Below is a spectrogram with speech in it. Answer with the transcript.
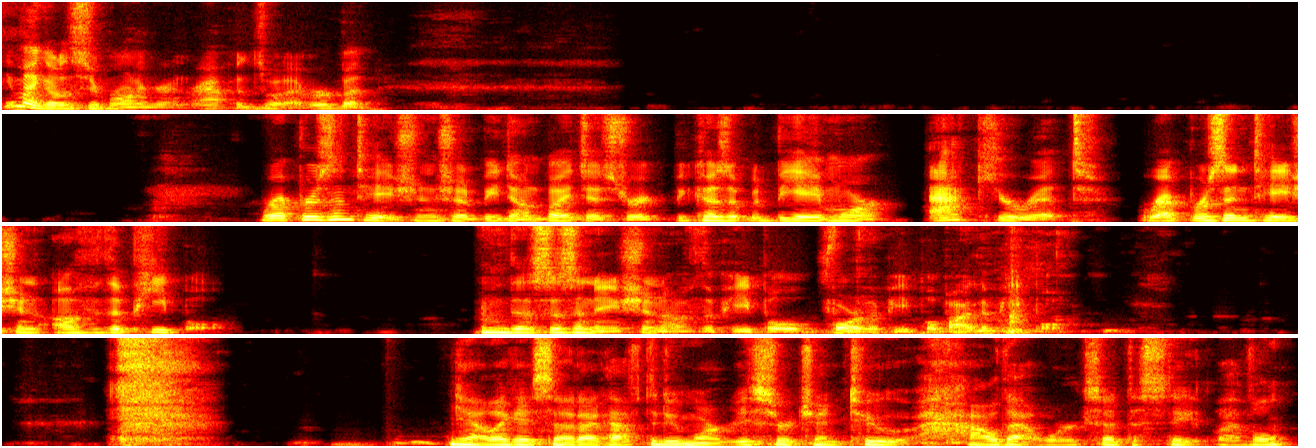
You might go to Super One in Grand Rapids, whatever, but representation should be done by district because it would be a more accurate representation of the people. This is a nation of the people, for the people, by the people. Yeah, like I said, I'd have to do more research into how that works at the state level.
